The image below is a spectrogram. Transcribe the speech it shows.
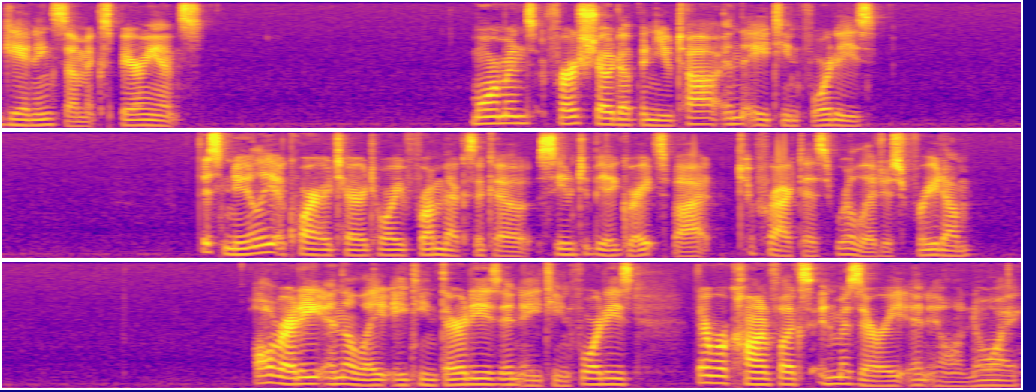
gaining some experience. Mormons first showed up in Utah in the 1840s this newly acquired territory from Mexico seemed to be a great spot to practice religious freedom. Already in the late 1830s and 1840s, there were conflicts in Missouri and Illinois.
